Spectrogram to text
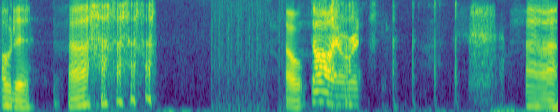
oh dear. Uh, oh, Die already. uh,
